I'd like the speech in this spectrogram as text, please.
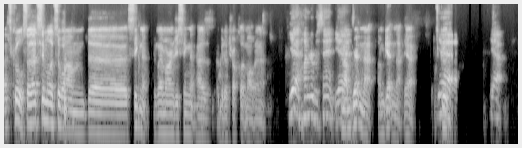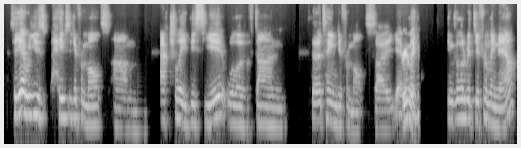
That's cool. So that's similar to um the Signet, the Glenmorangie Signet has a bit of chocolate malt in it. Yeah, hundred percent. Yeah. And I'm getting that. I'm getting that. Yeah. It's yeah, good. yeah. So yeah, we use heaps of different malts. Um, actually, this year we'll have done thirteen different malts. So yeah, really? we're making things a little bit differently now.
